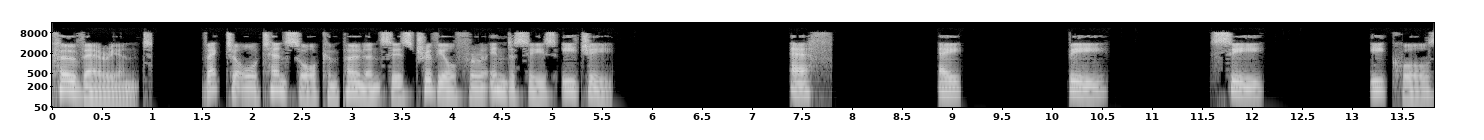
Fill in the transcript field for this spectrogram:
covariant Vector or tensor components is trivial for indices e.g. f a b c equals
